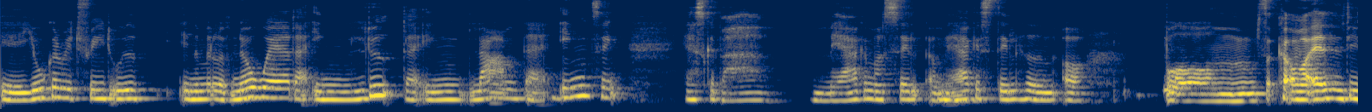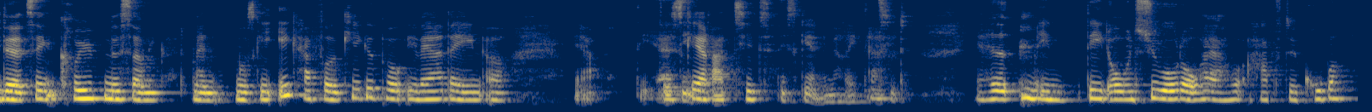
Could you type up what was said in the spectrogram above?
øh, yoga retreat, ude in the middle of nowhere, der er ingen lyd, der er ingen larm, der er ingenting. Jeg skal bare mærke mig selv og mm. mærke stillheden, og bum, så kommer alle de der ting krybende, som man måske ikke har fået kigget på i hverdagen, og ja, det, er, det sker det, ret tit. Det sker nemlig rigtig ja. tit. Jeg havde en del over en 7-8 år, har jeg haft øh, grupper,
